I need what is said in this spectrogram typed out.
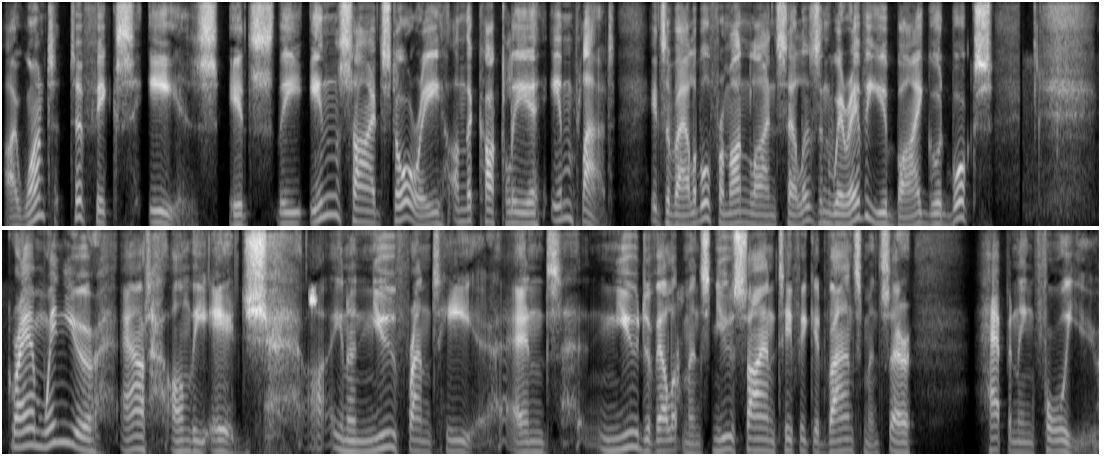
I Want to Fix Ears. It's the inside story on the cochlear implant. It's available from online sellers and wherever you buy good books. Graeme, when you're out on the edge uh, in a new frontier and new developments, new scientific advancements are happening for you,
